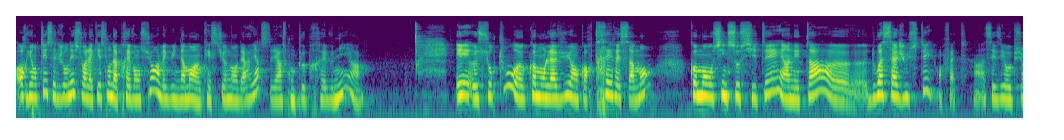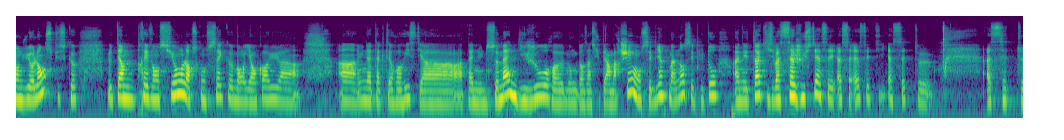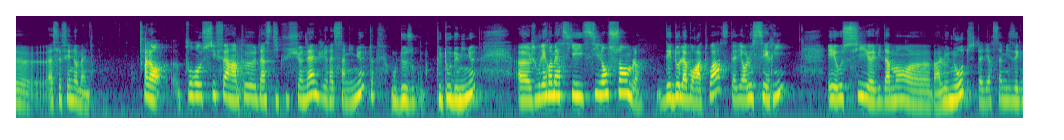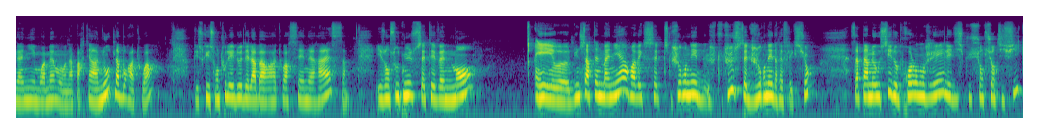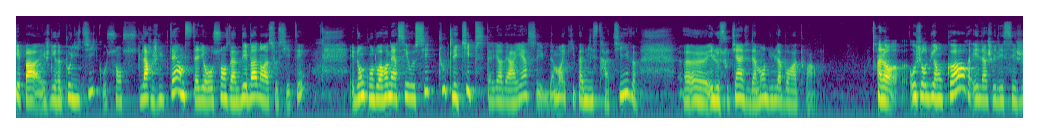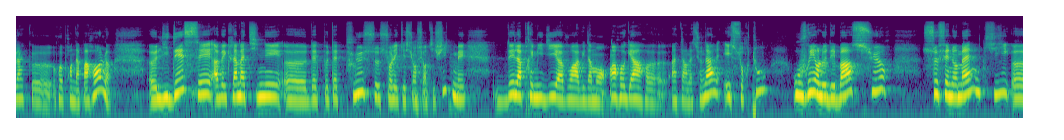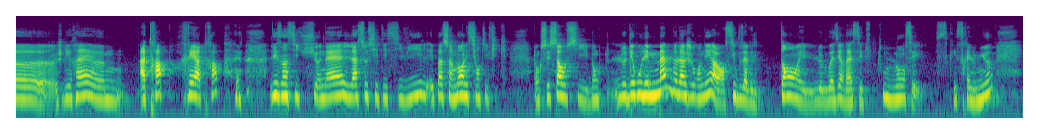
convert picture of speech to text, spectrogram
orienter cette journée sur la question de la prévention, avec évidemment un questionnement derrière, c'est-à-dire est-ce qu'on peut prévenir et surtout, comme on l'a vu encore très récemment, comment aussi une société, un État euh, doit s'ajuster en fait hein, à ces éruptions de violence, puisque le terme prévention, lorsqu'on sait que bon, il y a encore eu une attaque terroriste il y a à peine une semaine, dix jours, euh, donc dans un supermarché, on sait bien que maintenant c'est plutôt un État qui va s'ajuster à, à, ce phénomène. Alors, pour aussi faire un peu d'institutionnel, j'irai cinq minutes, ou deux, plutôt deux minutes, euh, je voulais remercier ici l'ensemble des deux laboratoires, c'est-à-dire le CERI, et aussi évidemment euh, bah, le nôtre, c'est-à-dire Samy Zegnani et moi-même, on appartient à un autre laboratoire, puisqu'ils sont tous les deux des laboratoires CNRS. Ils ont soutenu cet événement, et euh, d'une certaine manière, avec cette journée, juste cette journée de réflexion, ça permet aussi de prolonger les discussions scientifiques et pas, je dirais, politiques au sens large du terme, c'est-à-dire au sens d'un débat dans la société. Et donc, on doit remercier aussi toute l'équipe, c'est-à-dire derrière, c'est évidemment l'équipe administrative euh, et le soutien évidemment du laboratoire. Alors, aujourd'hui encore, et là je vais laisser Jacques euh, reprendre la parole, euh, l'idée c'est, avec la matinée, d'être peut-être plus sur les questions scientifiques, mais dès l'après-midi, avoir évidemment un regard international et surtout ouvrir le débat sur ce phénomène qui, je dirais, attrape réattrape les institutionnels, la société civile et pas seulement les scientifiques. Donc c'est ça aussi. Donc le déroulé même de la journée, alors si vous avez le temps et le loisir de rester tout le long, c'est ce qui serait le mieux.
